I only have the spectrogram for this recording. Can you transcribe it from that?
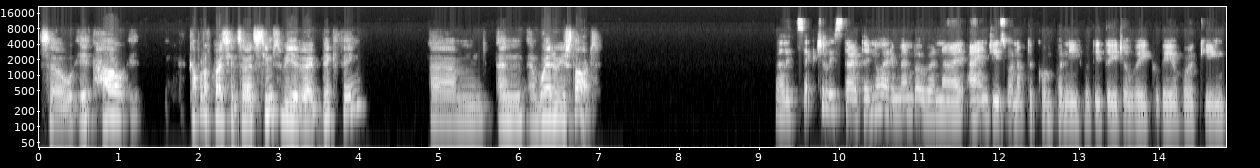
So it, how a couple of questions. So it seems to be a very big thing. Um, and and where do you start well, it's actually started. No, I remember when I ING is one of the company who did the agile way, way of working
